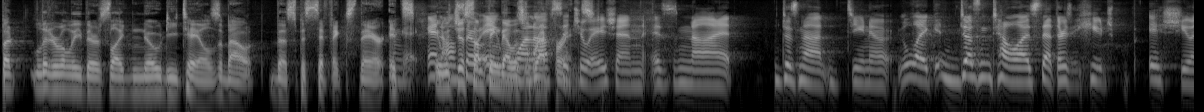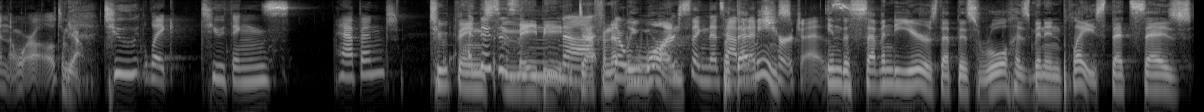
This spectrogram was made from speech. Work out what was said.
but literally there's like no details about the specifics there. It's Okay. it was just something that was referenced. situation is not does not do you know like doesn't tell us that there's a huge issue in the world. Yeah. Two like two things happened. Two things, maybe, definitely one. thing that's but happened that at means churches. in the 70 years that this rule has been in place that says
